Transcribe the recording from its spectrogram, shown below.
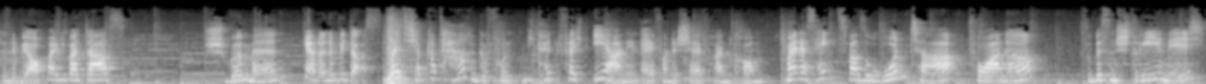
Dann nehmen wir auch mal lieber das. Schwimmen. Ja, dann nehmen wir das. Leute, ich habe gerade Haare gefunden. Die könnten vielleicht eher an den Elf on the Shelf rankommen. Ich meine, das hängt zwar so runter vorne, so ein bisschen strähnig.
